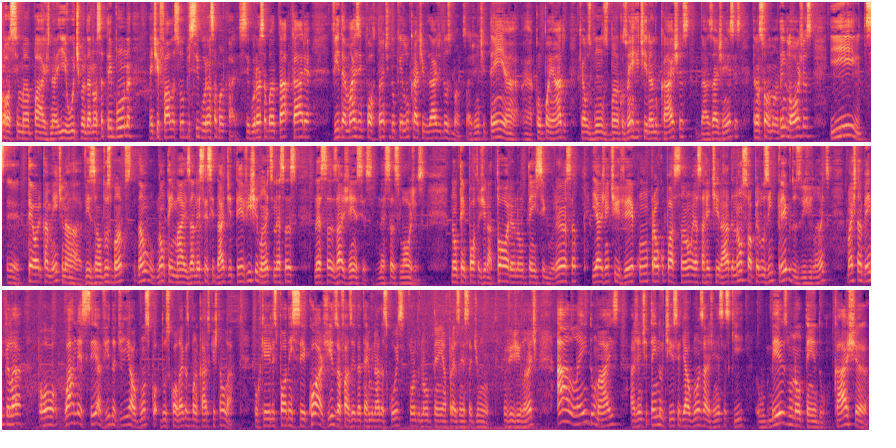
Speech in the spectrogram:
próxima página e última da nossa tribuna, a gente fala sobre segurança bancária. Segurança bancária, vida é mais importante do que lucratividade dos bancos. A gente tem acompanhado que alguns bancos vêm retirando caixas das agências, transformando em lojas e, é, teoricamente, na visão dos bancos, não, não tem mais a necessidade de ter vigilantes nessas, nessas agências, nessas lojas não tem porta giratória, não tem segurança, e a gente vê com preocupação essa retirada não só pelos empregos dos vigilantes, mas também pela por guarnecer a vida de alguns dos colegas bancários que estão lá. Porque eles podem ser coagidos a fazer determinadas coisas quando não tem a presença de um, um vigilante. Além do mais, a gente tem notícia de algumas agências que, mesmo não tendo caixa,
